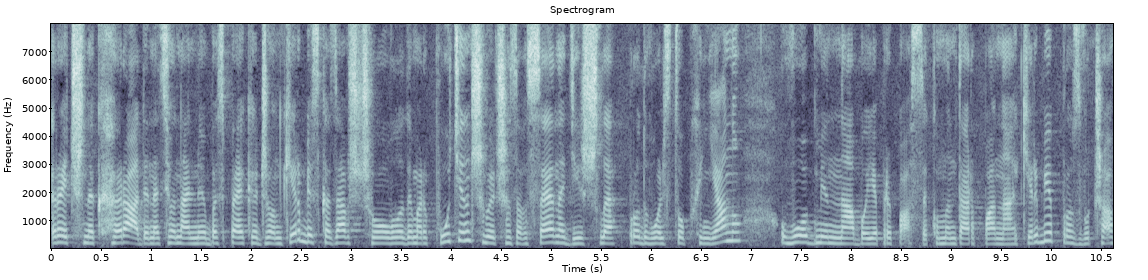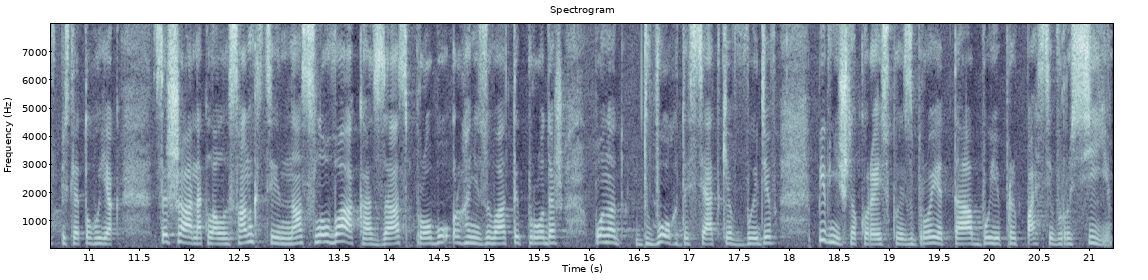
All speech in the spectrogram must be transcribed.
Речник Ради національної безпеки Джон Кірбі сказав, що Володимир Путін швидше за все надійшле продовольство Пхеньяну в обмін на боєприпаси. Коментар пана Кірбі прозвучав після того, як США наклали санкції на Словака за спробу організувати продаж понад двох десятків видів північнокорейської зброї та боєприпасів Росії.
